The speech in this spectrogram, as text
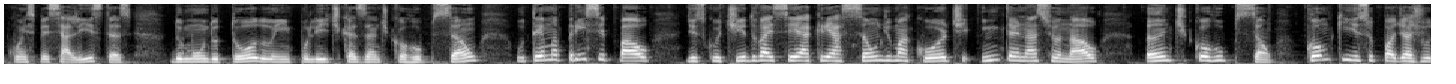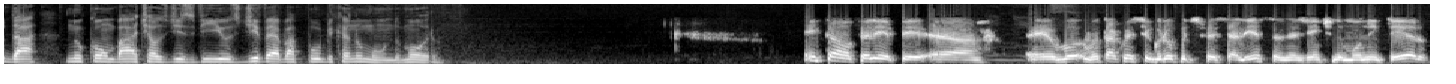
com especialistas do mundo todo em políticas anticorrupção corrupção, o tema principal discutido vai ser a criação de uma corte internacional anticorrupção. Como que isso pode ajudar no combate aos desvios de verba pública no mundo, Moro? Então, Felipe, é, eu vou, estar com esse grupo de especialistas, a gente do mundo inteiro,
